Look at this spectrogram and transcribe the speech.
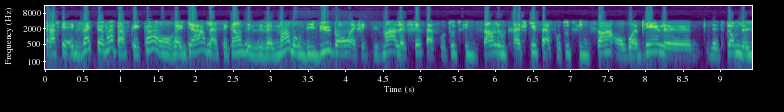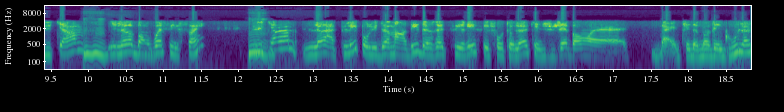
parce que exactement parce que quand on regarde la séquence des événements, ben, au début, bon, effectivement, elle a fait sa photo de finissant, là, ou trafiqué sa photo de finissant, on voit bien le, le diplôme de Lucam, Mhm. et là, bon, on voit ses seins. Mhm. Lucam l'a appelé pour lui demander de retirer ces photos-là qu'elle jugeait, bon, euh, ben, de mauvais goût, là,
